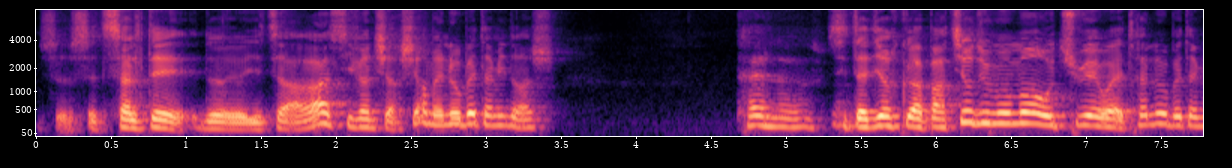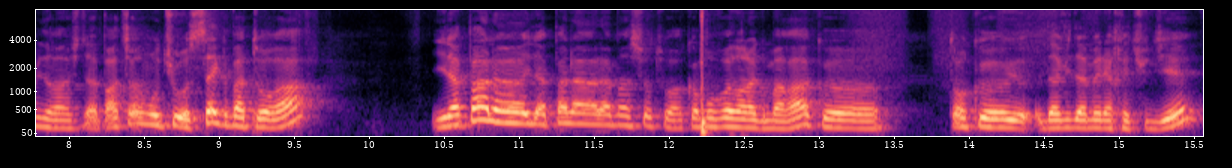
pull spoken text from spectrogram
ce- cette saleté de Yitzhara, s'il vient te chercher, emmène-le au bet midrash. C'est-à-dire qu'à partir du moment où tu es, ouais, traîne-le au bet midrash, à partir du moment où tu es au batora, il n'a pas, le- il a pas la, la main sur toi. Comme on voit dans la Gemara que tant que David Amelech étudiait,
